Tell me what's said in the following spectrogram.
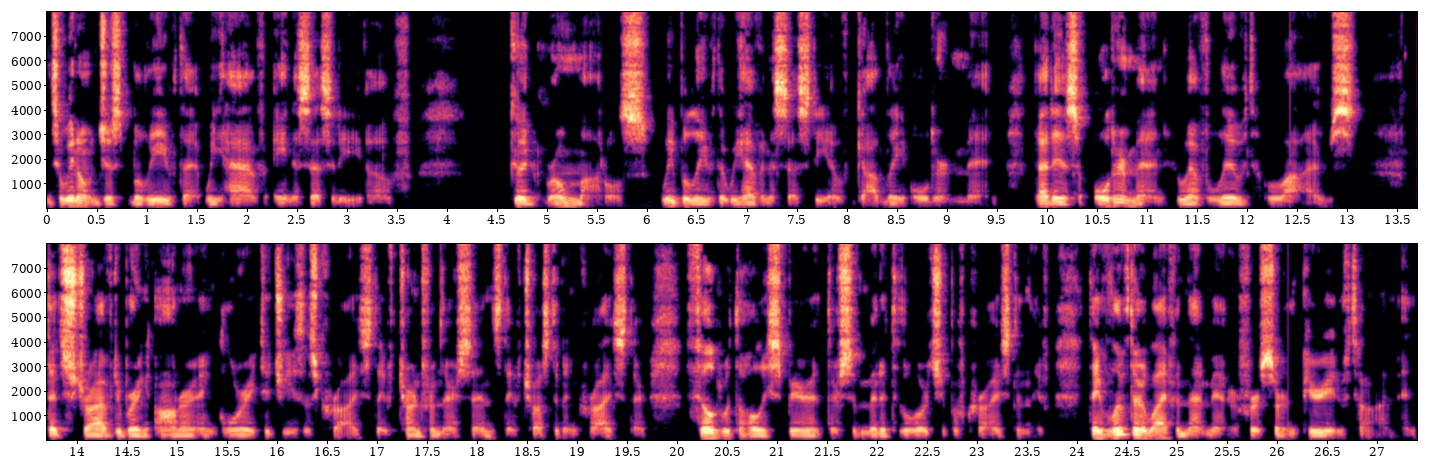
and so we don't just believe that we have a necessity of good role models. We believe that we have a necessity of godly older men. That is older men who have lived lives that strive to bring honor and glory to Jesus Christ. They've turned from their sins. They've trusted in Christ. They're filled with the Holy Spirit. They're submitted to the Lordship of Christ, and they've they've lived their life in that manner for a certain period of time. And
